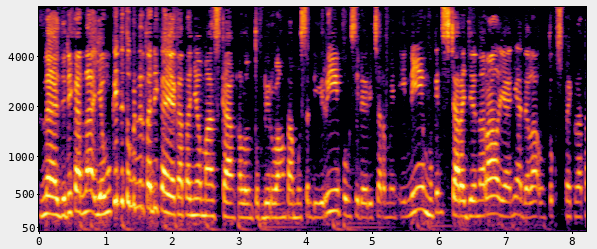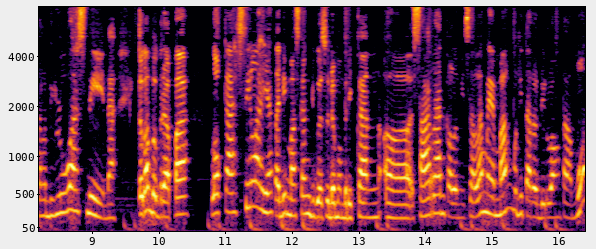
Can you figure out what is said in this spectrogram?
Nah, jadi karena ya mungkin itu benar tadi kayak katanya Mas Kang, kalau untuk di ruang tamu sendiri, fungsi dari cermin ini mungkin secara general ya ini adalah untuk supaya kelihatan lebih luas nih. Nah, itu kan beberapa lokasi lah ya. Tadi Mas Kang juga sudah memberikan uh, saran kalau misalnya memang mau ditaruh di ruang tamu,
